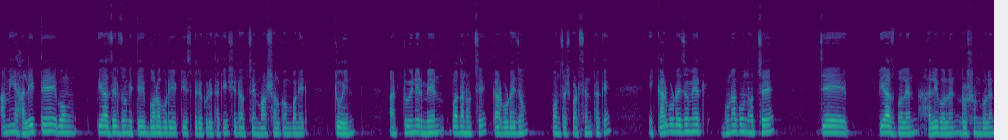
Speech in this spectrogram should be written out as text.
আমি হালিতে এবং পেঁয়াজের জমিতে বরাবরই একটি স্প্রে করে থাকি, সেটা হচ্ছে মার্শাল কোম্পানির টুইন। আর টুইনের মেন উপাদান হচ্ছে কার্বোডাইজম, পঞ্চাশ পার্সেন্ট থাকে। এই কার্বোডাইজমের গুণাগুণ হচ্ছে যে পেঁয়াজ বলেন, হালি বলেন, রসুন বলেন,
